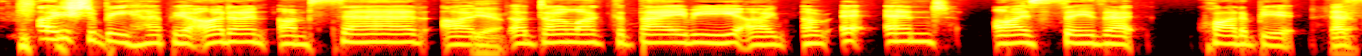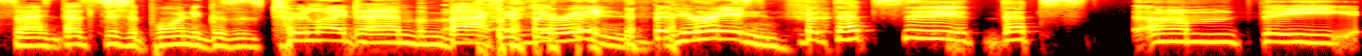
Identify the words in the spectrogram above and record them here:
I should be happier. I don't. I'm sad. I, Yeah. I don't like the baby. I, I and I see that quite a bit. That's that's, that's disappointing because it's too late to hand them back. But, you're in. But you're in. But that's the that's um the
